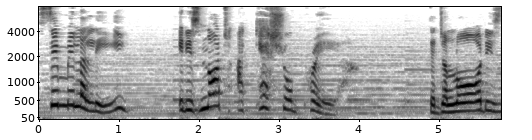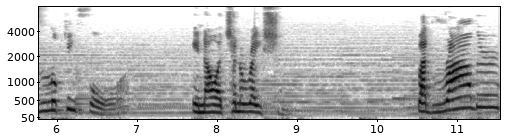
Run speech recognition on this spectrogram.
Similarly, it is not a casual prayer that the Lord is looking for in our generation, but rather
